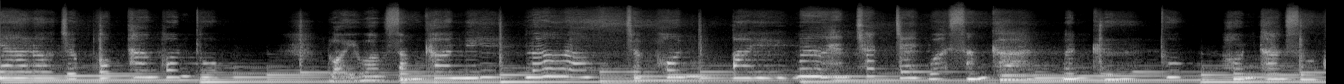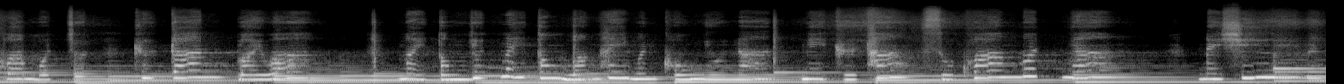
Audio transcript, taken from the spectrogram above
ญาเราจะพบทางพ้นทุกข์ปล่อยวางสังขารนี้แล้วเราจะพ้นไปเมื่อเห็นชัดเจนว่าสัง ทางสู่ความงดงามในชีวิต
